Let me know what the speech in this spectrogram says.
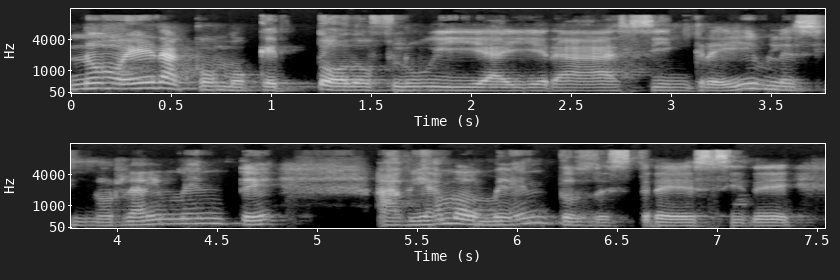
no era como que todo fluía y era así increíble, sino realmente había momentos de estrés y de,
